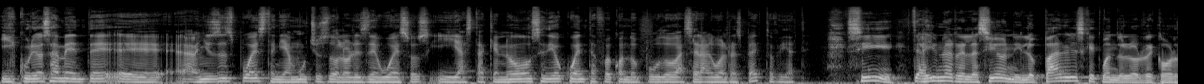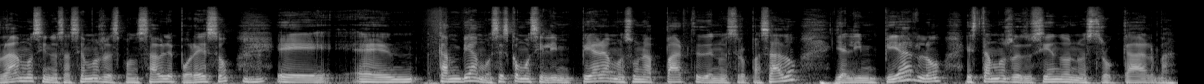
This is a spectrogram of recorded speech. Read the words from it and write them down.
Y curiosamente, eh, años después tenía muchos dolores de huesos y hasta que no se dio cuenta fue cuando pudo hacer algo al respecto, fíjate. Sí, hay una relación y lo padre es que cuando lo recordamos y nos hacemos responsable por eso, eh, cambiamos. Es como si limpiáramos una parte de nuestro pasado y al limpiarlo estamos reduciendo nuestro karma.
